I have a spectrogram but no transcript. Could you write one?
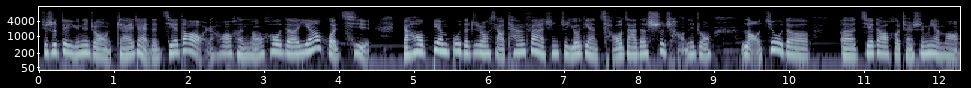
就是对于那种窄窄的街道，然后很浓厚的烟火气，然后遍布的这种小摊贩，甚至有点嘈杂的市场那种老旧的呃街道和城市面貌。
